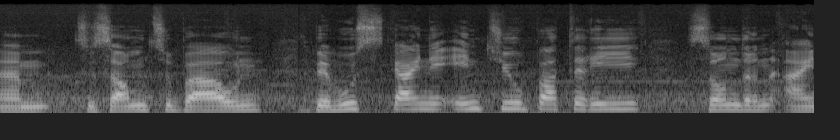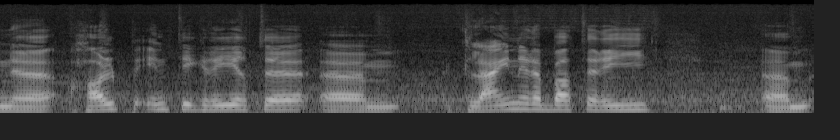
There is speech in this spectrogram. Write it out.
ähm, zusammenzubauen. Bewusst keine In-Tube-Batterie, sondern eine halb integrierte ähm, kleinere Batterie. Ähm,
